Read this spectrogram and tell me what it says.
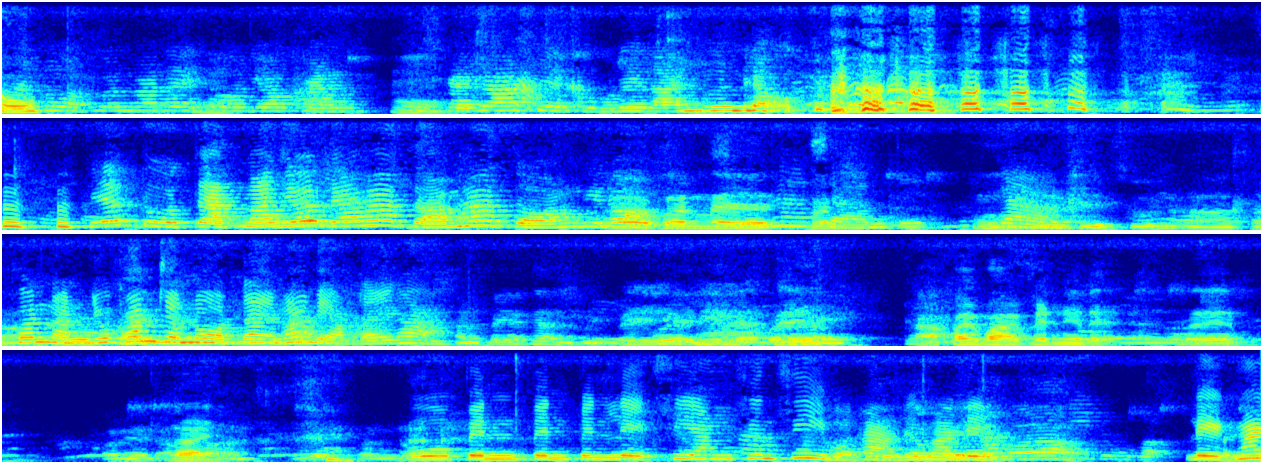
วตำรวจเพิ่นว่าได้ตัวเดียวกันอืมกระยาเสียตูได้หลายหมื่นเดียวเสียตูจัดมาเยอะแล้วห้าสามห้าสองพี่เอน้อองเพิ่นในเพิ่นสามติอืมจ้าสี่ศูนย์ห้าสามคนนั้นอยู่ข้ามโฉนดได้มาแบบใดค่ะอันเป็นเส้นไปนี่แหละไป หาไปบ่ายเป็นนี่แหละไปได้โอ้เป็นเป็นเป็นเหล็กเสียงเส้นซี่บ่ค่ะหรือว่าเหล็กเหล็กมา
